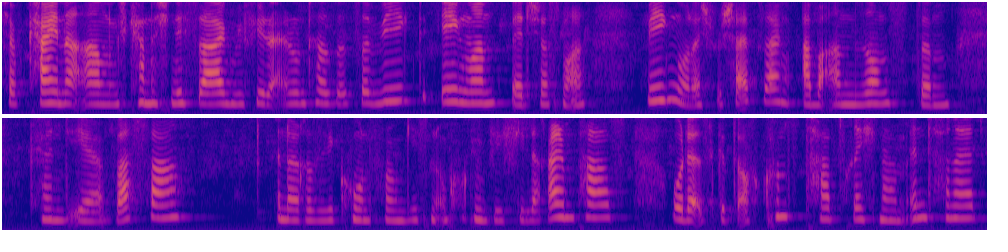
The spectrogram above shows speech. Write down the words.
Ich habe keine Ahnung, ich kann euch nicht sagen, wie viel ein Untersetzer wiegt. Irgendwann werde ich das mal wiegen oder euch Bescheid sagen. Aber ansonsten könnt ihr Wasser in eure Silikonform gießen und gucken, wie viel reinpasst. Oder es gibt auch Kunstharzrechner im Internet.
